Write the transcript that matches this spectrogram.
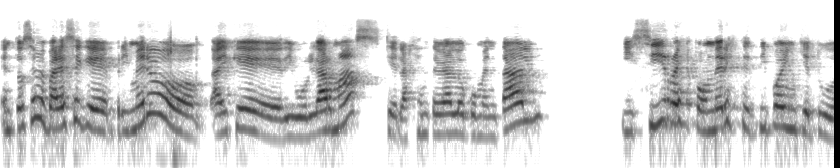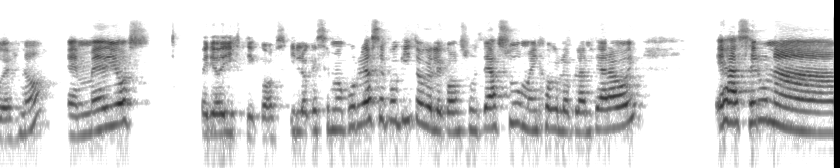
Entonces me parece que primero hay que divulgar más, que la gente vea el documental, y sí responder este tipo de inquietudes, ¿no? En medios periodísticos. Y lo que se me ocurrió hace poquito, que le consulté a Su, me dijo que lo planteara hoy, es hacer una,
